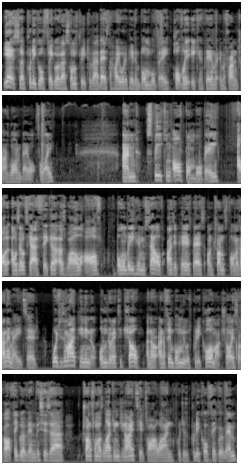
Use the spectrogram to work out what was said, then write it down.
yeah, it's a pretty good figure of a Sunstreaker there, based on how he would have appeared in Bumblebee. Hopefully, he can appear in, in the franchise one day, hopefully. And speaking of Bumblebee, I, I was able to get a figure as well of Bumblebee himself as he appears based on Transformers Animated, which is, in my opinion, an underrated show. And I, and I think Bumblebee was pretty cool on that show, so I got a figure of him. This is a Transformers Legacy United toy line, which is a pretty cool figure of him.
